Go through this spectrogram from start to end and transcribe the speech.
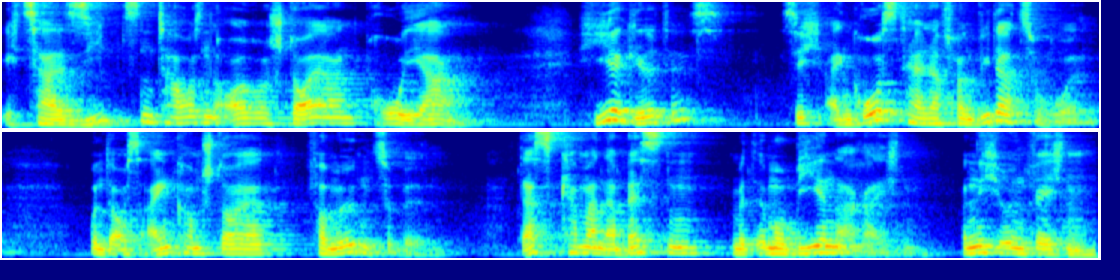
ich zahle 17.000 Euro Steuern pro Jahr. Hier gilt es, sich einen Großteil davon wiederzuholen und aus Einkommensteuer Vermögen zu bilden. Das kann man am besten mit Immobilien erreichen und nicht irgendwelchen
